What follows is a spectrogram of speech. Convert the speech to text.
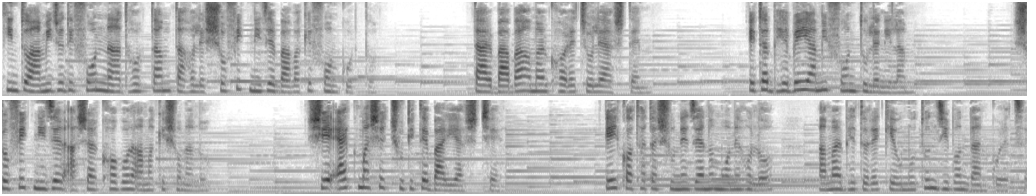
কিন্তু আমি যদি ফোন না ধরতাম তাহলে শফিক নিজের বাবাকে ফোন করত। তার বাবা আমার ঘরে চলে আসতেন। এটা ভেবেই আমি ফোন তুলে নিলাম। শফিক নিজের আসার খবর আমাকে শোনাল। সে এক মাসের ছুটিতে বাড়ি আসছে। এই কথাটা শুনে যেন মনে হলো, আমার ভেতরে কেউ নতুন জীবন দান করেছে।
